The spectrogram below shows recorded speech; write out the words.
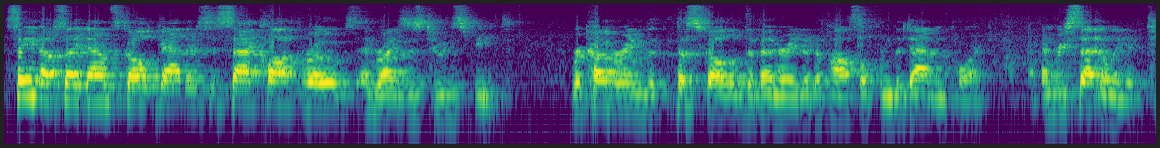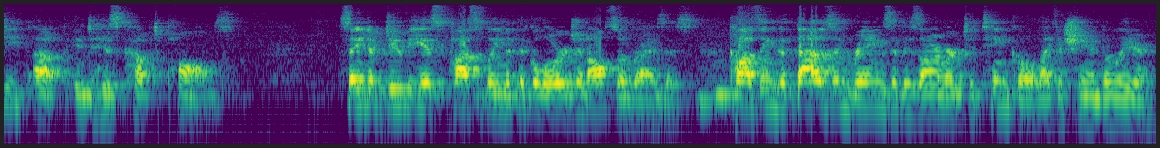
Saint Upside Down Skull gathers his sackcloth robes and rises to his feet, recovering the, the skull of the venerated apostle from the Davenport and resettling it teeth up into his cupped palms. Saint of dubious, possibly mythical origin also rises, causing the thousand rings of his armor to tinkle like a chandelier.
